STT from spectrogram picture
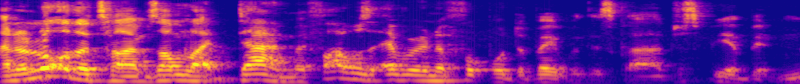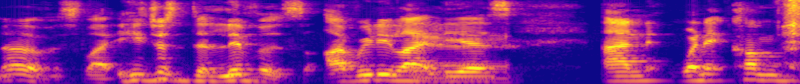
And a lot of the times, I'm like, damn, if I was ever in a football debate with this guy, I'd just be a bit nervous. Like he just delivers. I really like Yeah. Lies. And when it comes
